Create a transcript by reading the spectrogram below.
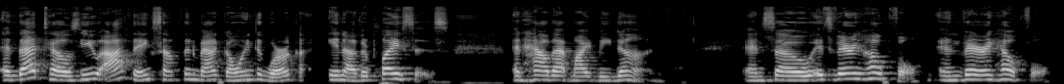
And that tells you, I think, something about going to work in other places and how that might be done. And so it's very hopeful and very helpful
